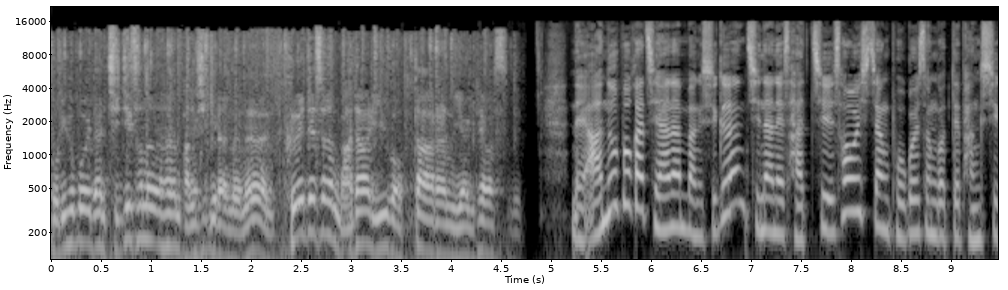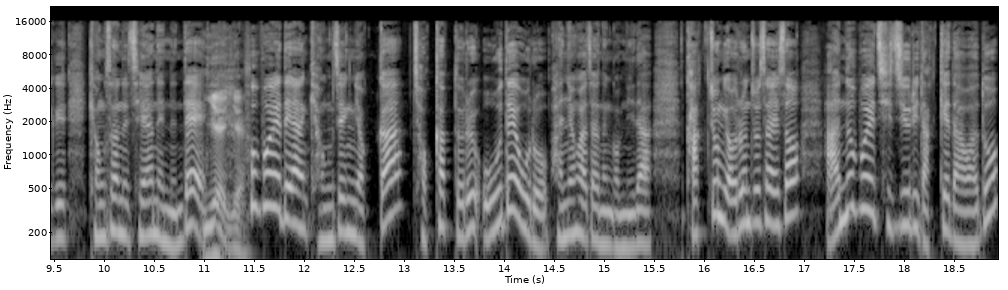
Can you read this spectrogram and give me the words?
우리 후보에 대한 지지 선언을 하는 방식이라면은 그에 대해서는 마다할 이유가 없다라는 이야기를 해봤습니다. 네, 안 후보가 제안한 방식은 지난해 4.7 서울시장 보궐선거 때 방식을 경선을 제안했는데 예, 예. 후보에 대한 경쟁력과 적합도를 5대 5로 반영하자는 겁니다. 각종 여론조사에서 안 후보의 지지율이 낮게 나와도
